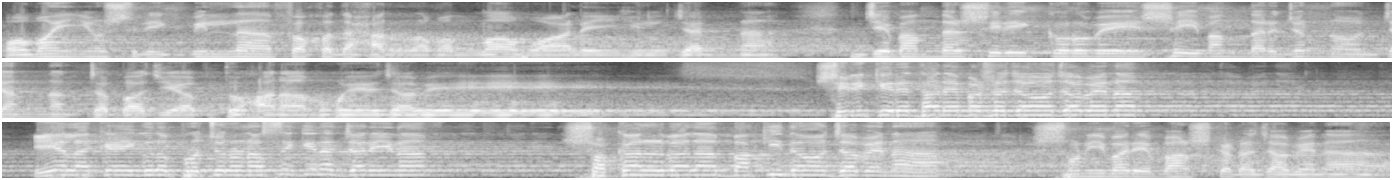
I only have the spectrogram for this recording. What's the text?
ওমাই ইউশরিক বিল্লাহ ফাকাদ হারামাল্লাহু আলাইহিল জান্নাহ। যে বান্দা শিরিক করবে, সেই বান্দার জন্য জান্নাতটা বাজেয়াপ্ত হারাম হয়ে যাবে। শিরকের ধারে বাসা যাওয়া যাবে না। এলাকায় এগুলো প্রচলন আছে কিনা জানি না। সকালবেলা বাকি দেওয়া যাবে না। শনিবারে বাঁশ কাটা যাবে না।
